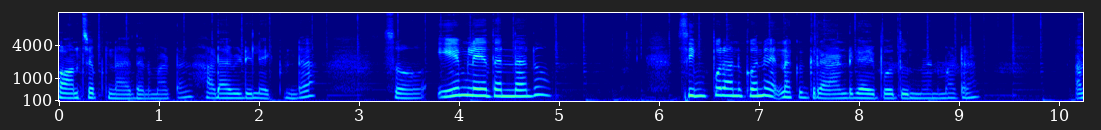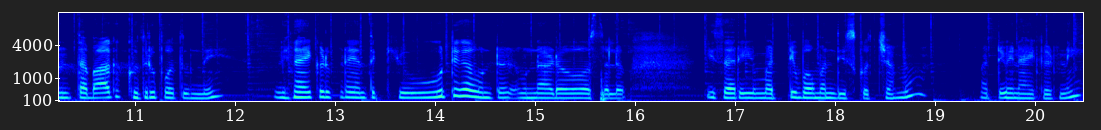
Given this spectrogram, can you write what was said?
కాన్సెప్ట్ నాదనమాట హడావిడి లేకుండా. సో ఏం లేదన్నాను. సింపుల్ అనుకునే నాకు గ్రాండ్గా అయిపోతుంది అనమాట అంత బాగా కుదిరిపోతుంది. వినాయకుడు కూడా ఎంత క్యూట్గా ఉంట ఉన్నాడో అసలు. ఈసారి మట్టి బొమ్మను తీసుకొచ్చాము మట్టి వినాయకుడిని.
